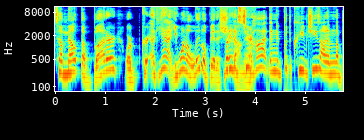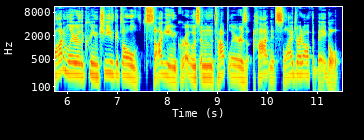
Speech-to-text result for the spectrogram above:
to melt the butter or like, yeah, you want a little bit of shit But if it's too there. hot, then you put the cream cheese on, and the bottom layer of the cream cheese gets all soggy and gross, and then the top layer is hot and it slides right off the bagel.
